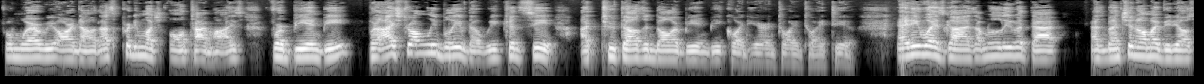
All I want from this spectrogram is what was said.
from where we are now. That's pretty much all-time highs for BNB. But I strongly believe that we could see a $2,000 BNB coin here in 2022. Anyways, guys, I'm going to leave it at that. As mentioned on my videos,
